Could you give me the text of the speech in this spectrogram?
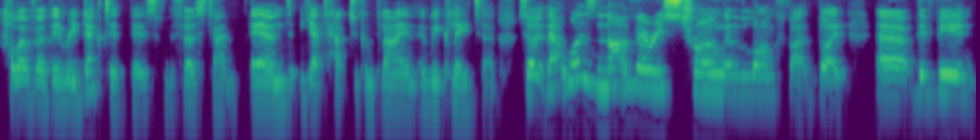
However, they rejected this for the first time and yet had to comply a week later. So that was not very strong and long fight, but uh, they've been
